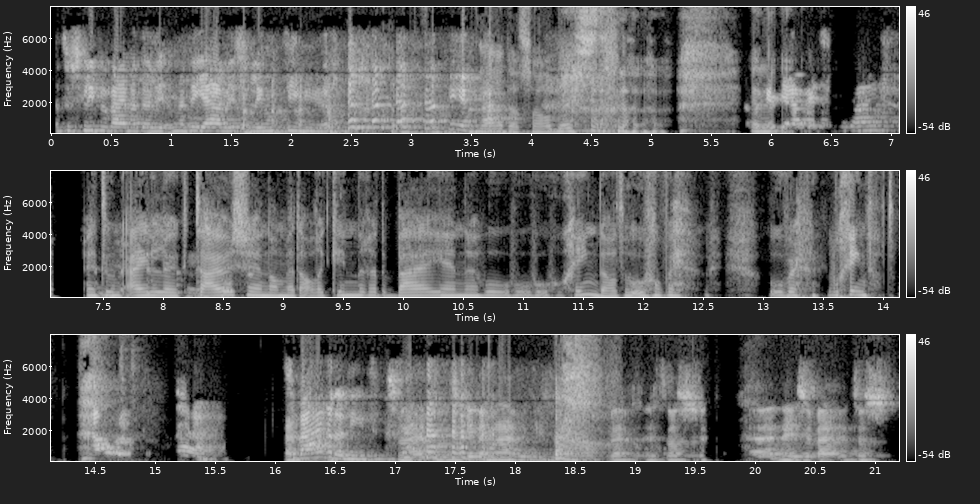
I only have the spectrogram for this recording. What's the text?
En toen sliepen wij met de, met de jaarwisseling om tien uur. ja. ja. dat is al best. en, toen eindelijk thuis en dan met alle kinderen erbij. En uh, hoe, hoe, hoe, hoe, ging dat? Hoe, hoe, hoe, hoe ging dat? Nou, ja. Ze waren er niet. Ze waren, onze kinderen waren er niet. Het was, uh, nee, ze waren, het was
